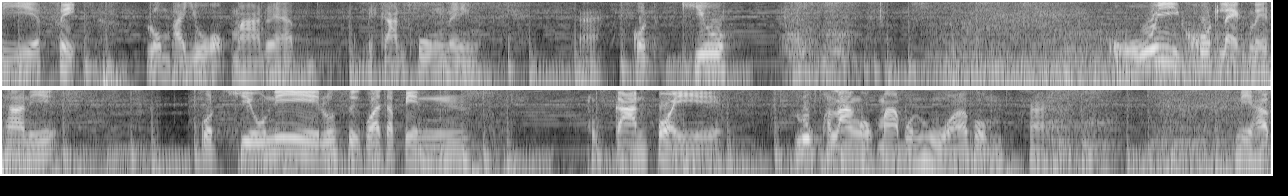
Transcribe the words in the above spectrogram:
มีเอฟเฟกต์ลมพายุออกมาด้วยครับ ในการพุ่งนั่นเองอะกด Q โอ้ยโคตรแหลกเลยท่านี้ กด Q นี่รู้สึกว่าจะเป็นการปล่อย ลูกพลังออกมาบนหัวครับผมอะนี่ครับ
